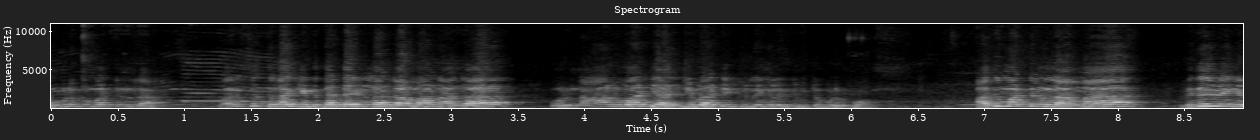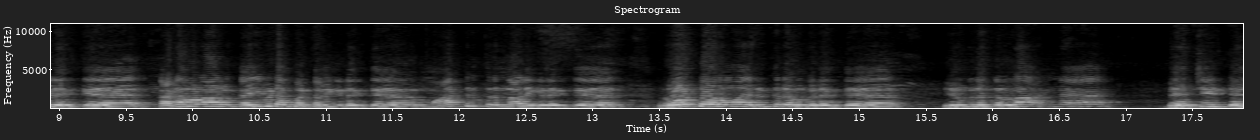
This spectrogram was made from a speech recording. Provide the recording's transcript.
உங்களுக்கு மட்டும் இல்ல. வருஷத்துல கிட்டத்தட்ட இல்லங்காம நாங்க ஒரு நாலு வாட்டி அஞ்சு வாட்டி பிள்ளைங்களுக்கு கிஃப்ட் கொடுப்போம். அது மட்டும் இல்லாம விதவைகளுக்கு கணவனால் கைவிடப்பட்டவங்களுக்கு மாற்றுத்திறனாளிகளுக்கு ரோட்டோரமா இருக்கிறவங்களுக்கு இவங்களுக்கெல்லாம் அண்ணன் பெட்ஷீட்டு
